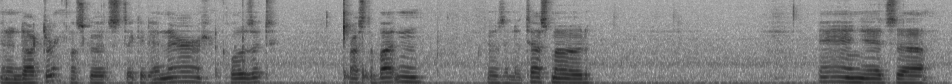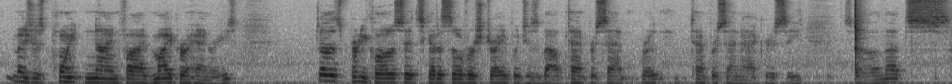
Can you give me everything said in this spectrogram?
an inductor. Let's go ahead and stick it in there, close it, press the button, goes into test mode, and it uh, measures 0.95 microhenries. So it's pretty close. It's got a silver stripe, which is about 10% 10% accuracy. So that's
